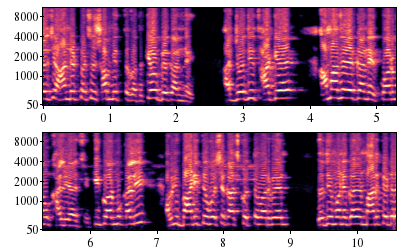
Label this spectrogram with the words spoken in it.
বলছি হান্ড্রেড পার্সেন্ট সব মিথ্যে কথা, কেউ বেকার নেই। আর যদি থাকে, আমাদের এখানে কর্ম খালি আছে। কি কর্ম খালি? আপনি বাড়িতে বসে কাজ করতে পারবেন যদি মনে করেন মার্কেটে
